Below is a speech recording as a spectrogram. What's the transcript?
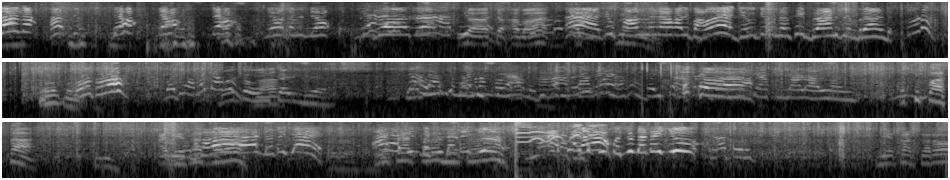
ના ના ના. ના ના તમે જેવું કેવું નથી બ્રાન્ડ છે બ્રાન્ડ. થોડો. થોડો થોડો. બધું અમે પછી પાસ્તા આ દેતવા કરો. આ જાય આ કરો, બધું દેતવા. ડટાઈ ગયું આ બધું ડટાઈ ગયું દેતવા કરો.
